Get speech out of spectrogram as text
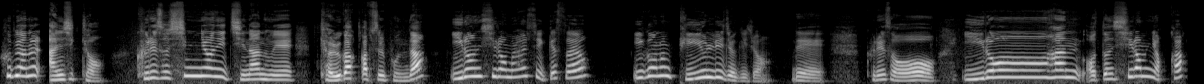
흡연을 안 시켜. 그래서 10년이 지난 후에 결과값을 본다? 이런 실험을 할 수 있겠어요? 이거는 비윤리적이죠. 네. 그래서 이러한 어떤 실험 역학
